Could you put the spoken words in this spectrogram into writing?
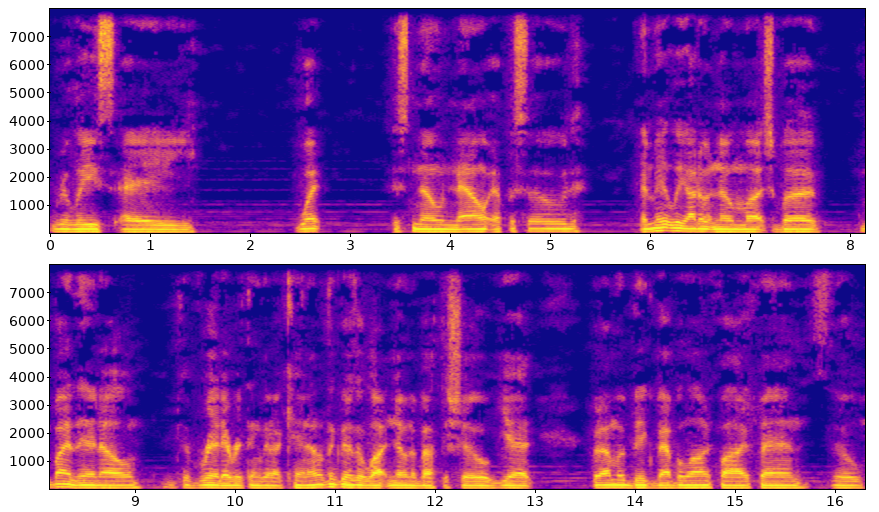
release a what is known now episode. Admittedly, I don't know much, but by then I'll have read everything that I can. I don't think there's a lot known about the show yet, but I'm a big Babylon 5 fan, so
